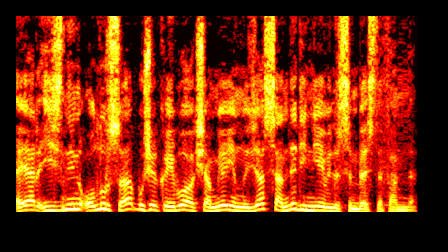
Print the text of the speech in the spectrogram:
Eğer iznin olursa bu şakayı bu akşam yayınlayacağız. Sen de dinleyebilirsin Best FM'de.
